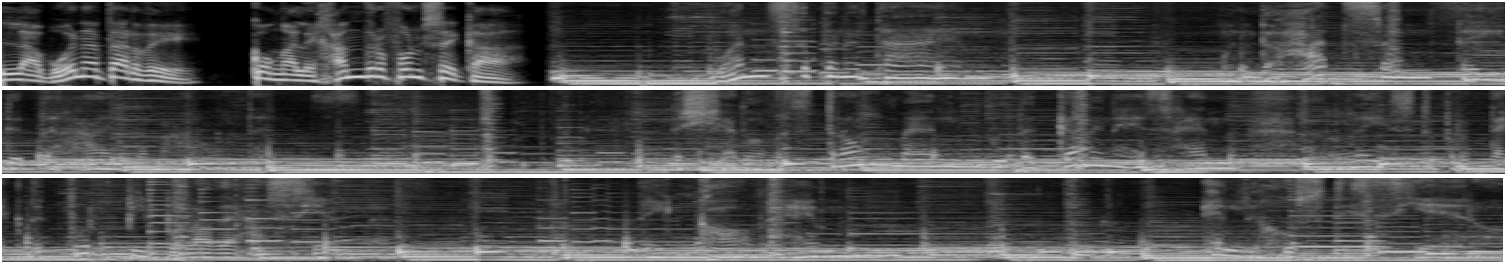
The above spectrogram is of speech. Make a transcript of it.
La Buena Tarde con Alejandro Fonseca. Once upon a time, when the hot sun faded behind the mountains, the shadow of a strong man with a gun in his hand raised to protect the poor people of the hacienda. They called him El Justiciero.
